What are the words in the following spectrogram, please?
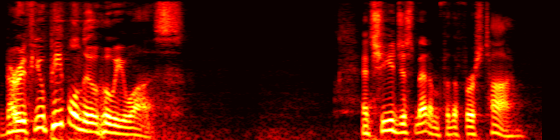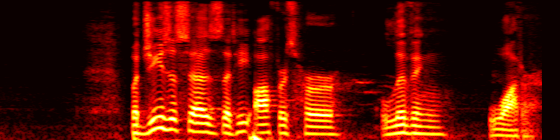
Very few people knew who he was. And she had just met him for the first time. But Jesus says that he offers her living water.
